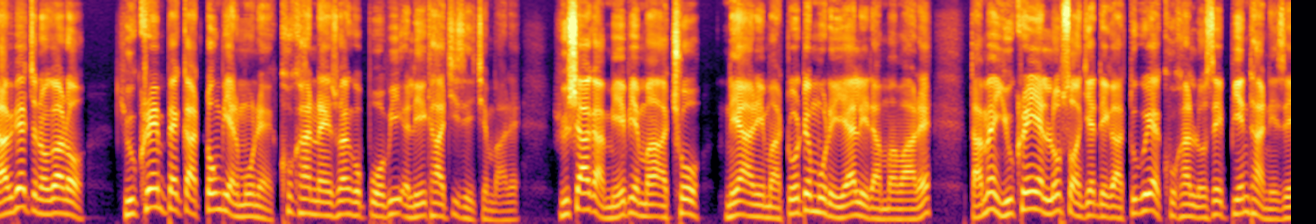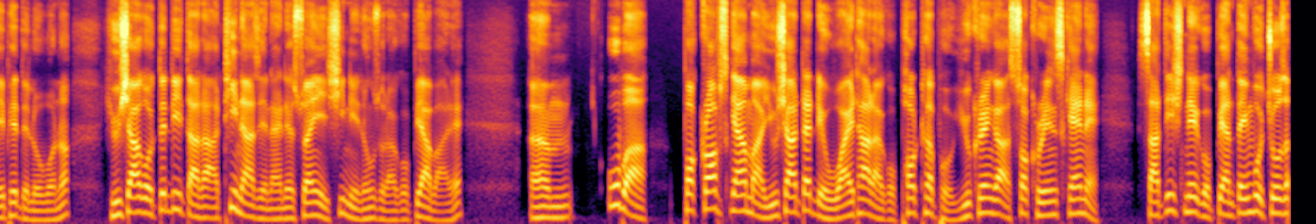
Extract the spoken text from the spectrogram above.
ဒါပြည့်ကျွန်တော်ကတော့ယူကရိန်းဘက်ကတုံ့ပြန်မှုနဲ့ခုခံနိုင်စွမ်းကိုပို့ပြီးအလေးထားကြည့်စေချင်ပါတယ် ယူရှားကမြေပြင်မှာအချိုးနေရာတွေမှာတိုးတက်မှုတွေရလေတာမှန်ပါတယ်ဒါမဲ့ယူကရိန်းရဲ့လှုပ်ဆောင်ချက်တွေကသူတို့ရဲ့ခုခံလို့စိတ်ပြင်းထန်နေစေဖြစ်တယ်လို့ပေါ့နော်ယူရှားကိုတိတိတာတာအထိနာစေနိုင်တဲ့စွမ်းရည်ရှိနေတုံးဆိုတာကိုပြပါတယ်အမ်ဥပမာ Pokrovsk မှာယူရှားတပ်တွေဝိုင်းထားတာကိုဖောက်ထွက်ဖို့ယူကရိန်းက Sokrinsk နဲ့ Satishne ကိုပြန်သိမ်းဖို့စ조사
